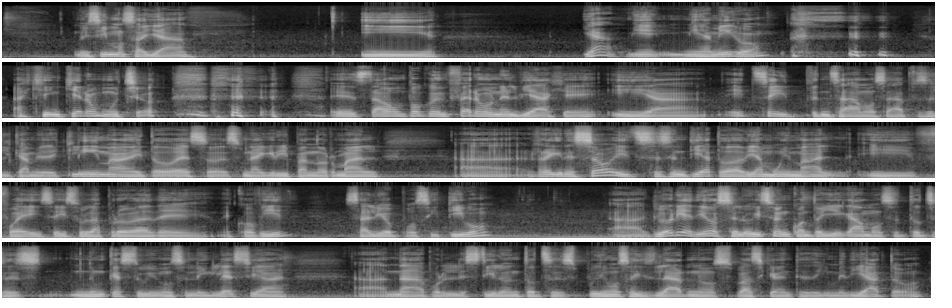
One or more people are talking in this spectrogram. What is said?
lo hicimos allá y ya, mi, amigo, a quien quiero mucho, estaba un poco enfermo en el viaje y, uh, sí, pensábamos, ah, pues el cambio de clima y todo eso es una gripa normal. Uh, regresó y se sentía todavía muy mal y fue y se hizo la prueba de, COVID, salió positivo. Uh, gloria a Dios, se lo hizo en cuanto llegamos, entonces nunca estuvimos en la iglesia. Ah, nada por el estilo. Entonces pudimos aislarnos básicamente de inmediato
